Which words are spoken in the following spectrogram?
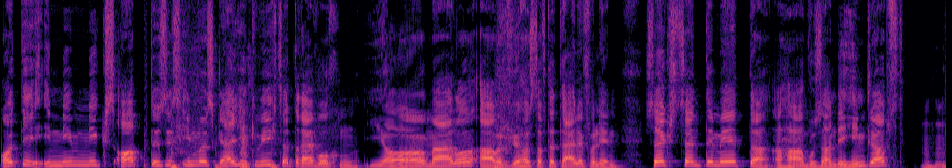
Otti, ich nimm nix ab, das ist immer das gleiche Gewicht seit drei Wochen. Ja, Madel, aber wie viel hast du auf der Teile verlieren? Sechs Zentimeter. Aha, wo sind die hin, glaubst? Mhm.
